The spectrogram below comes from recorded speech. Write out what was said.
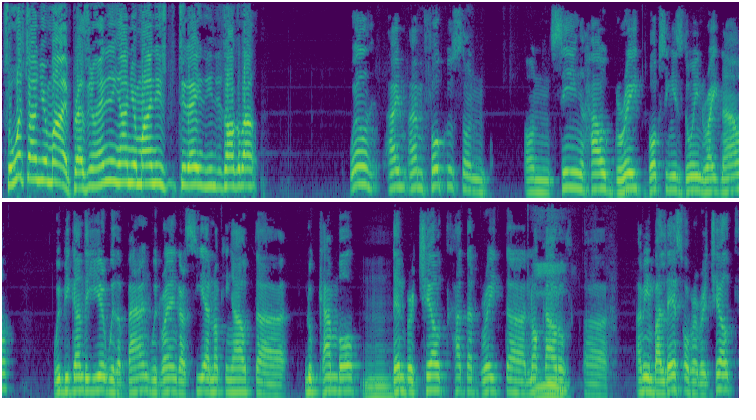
So what's on your mind, President? Anything on your mind these, today you need to talk about? Well, I'm I'm focused on on seeing how great boxing is doing right now. We began the year with a bang with Ryan Garcia knocking out uh, Luke Campbell. Then Berchelt had that great uh, knockout of, uh, I mean, Valdez over Berchelt.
